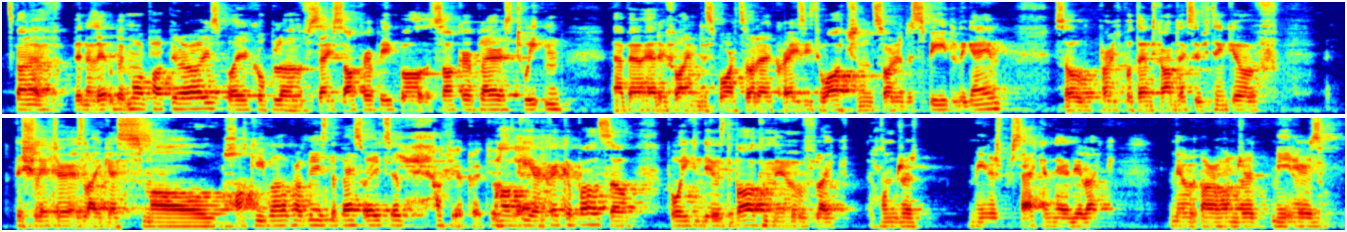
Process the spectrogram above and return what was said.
It's kind of been a little bit more popularized by a couple of say soccer people, soccer players tweeting about how they find the sport sort of crazy to watch and sort of the speed of the game. So probably to put that into context, if you think of the sliotar is like a small hockey ball, probably is the best way to yeah, hockey or cricket. Hockey yeah. or cricket ball. So, but what you can do is the ball can move like 100 meters per second, nearly like or 100 meters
